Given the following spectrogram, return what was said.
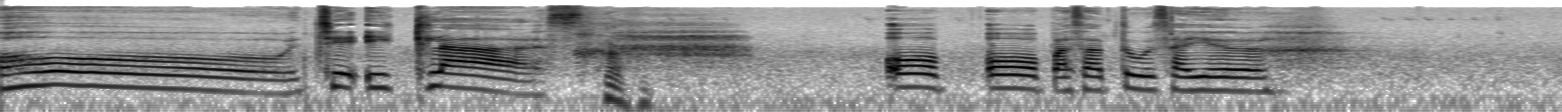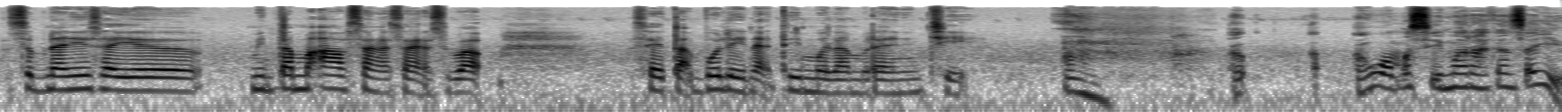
Oh, Encik Ikhlas. oh, oh pasal tu saya... Sebenarnya saya minta maaf sangat-sangat sebab saya tak boleh nak terima lamaran Encik. A- awak masih marahkan saya?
